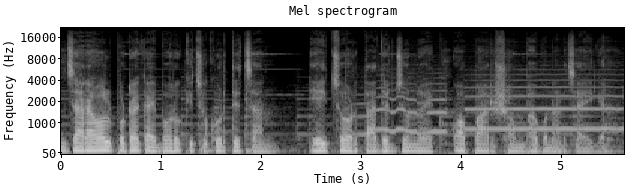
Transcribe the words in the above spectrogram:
যারা অল্প টাকায় বড় কিছু করতে চান, এই চর তাদের জন্য এক অপার সম্ভাবনার জায়গা।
